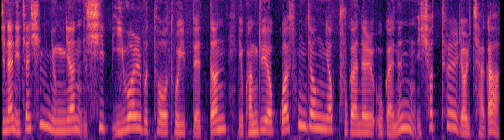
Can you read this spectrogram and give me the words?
지난 2016년 12월부터 도입됐던 이 광주역과 송정역 구간을 오가는 셔틀 열차가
